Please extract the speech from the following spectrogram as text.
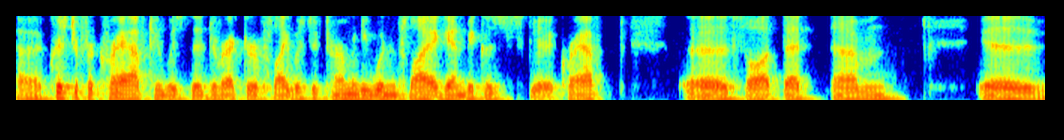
Uh, Christopher Kraft, who was the director of flight, was determined he wouldn't fly again because uh, Kraft uh, thought that um, uh,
